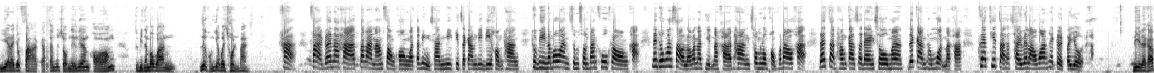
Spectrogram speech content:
มีอะไรจะฝากกับท่านผู้ชมในเรื่องของ to be number one เรื่องของเยาวชนบ้าง ค่ะ ฝากด้วยนะคะ ตลาดน้ำสองคลองวัดตลิ่งชัน มีกิจกรรมดีๆ ของทางทูบีนัมเบอร์วันชุมชนบ้านคู่ครองค่ะ ในทุกวันเสาร์และวันอาทิตย์นะคะ ทางชมรมของพวกเราค่ะ ได้จัดทำการแสดงโชว์มาด้วยกันทั้งหมดนะคะ เพื่อที่จะใช้เวลาว่างให้เกิดประโยชน์ค่ะ นี่แหละครับ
